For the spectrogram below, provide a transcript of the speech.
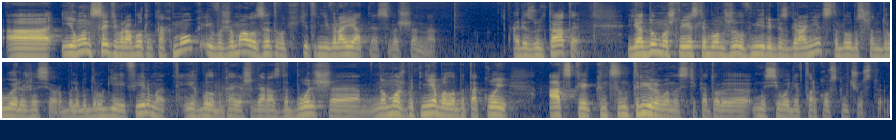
А, и он с этим работал как мог и выжимал из этого какие-то невероятные совершенно результаты. Я думаю, что если бы он жил в мире без границ, это был бы совершенно другой режиссер, были бы другие фильмы, их было бы, конечно, гораздо больше, но, может быть, не было бы такой адской концентрированности, которую мы сегодня в Тарковском чувствуем.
